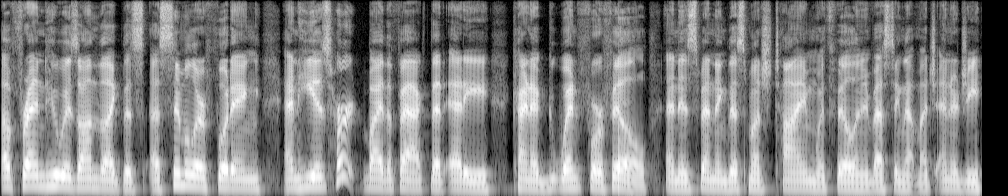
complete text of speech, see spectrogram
a friend who is on like this a similar footing and he is hurt by the fact that eddie kind of went for phil and is spending this much time with phil and investing that much energy.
